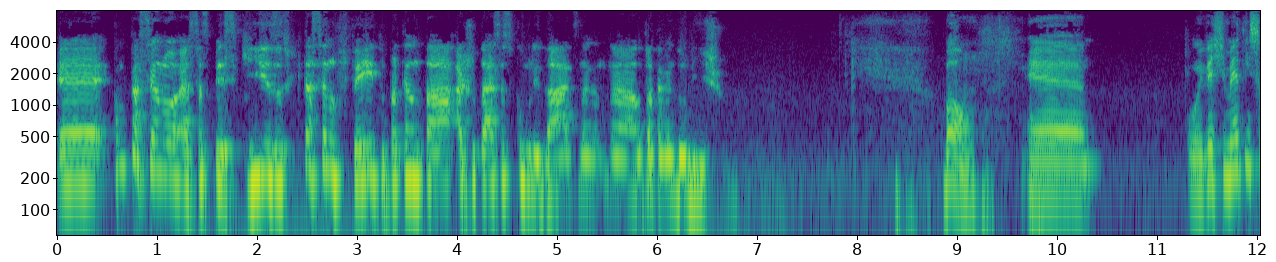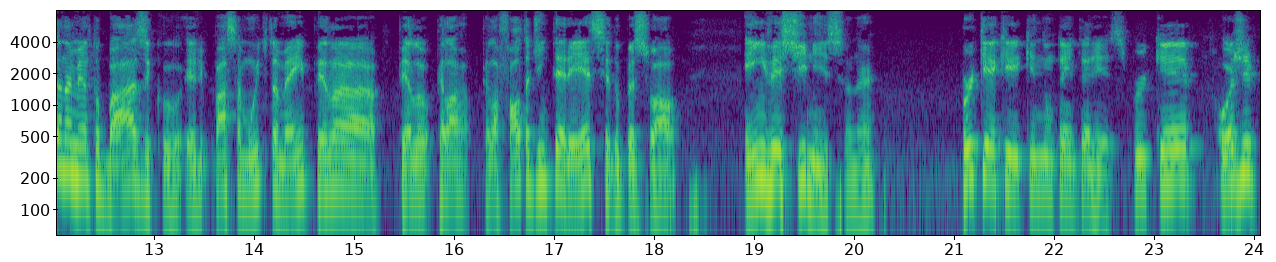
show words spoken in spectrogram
é, como está sendo essas pesquisas, o que está sendo feito para tentar ajudar essas comunidades na, na, no tratamento do lixo? Bom, é, o investimento em saneamento básico ele passa muito também pela, pela, pela, pela falta de interesse do pessoal em investir nisso, né? Por que, que, que não tem interesse? Porque hoje,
